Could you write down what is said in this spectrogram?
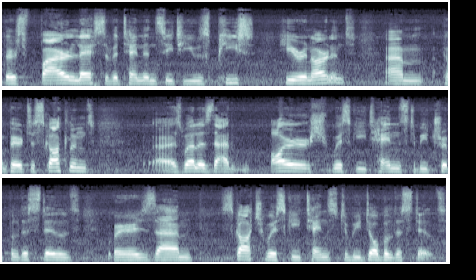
there's far less of a tendency to use peat here in Ireland um, compared to Scotland. As well as that, Irish whiskey tends to be triple distilled, whereas um, Scotch whiskey tends to be double distilled.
